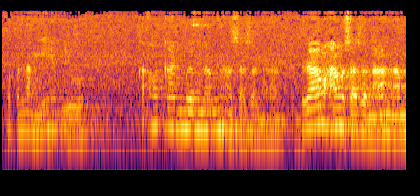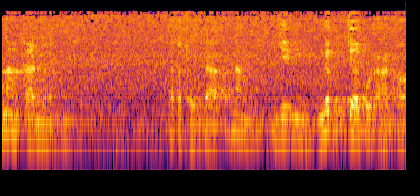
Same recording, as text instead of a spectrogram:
เขาก็นั่งเงียบอยู่เขาเอาการเมืองนำหน้าศาสนา เราเอาศาสนานำหน้าการเมือง แล้วก็ถูกด่าก็นั่งยิ้มนึกเจอคุณอ่านอ๋อ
